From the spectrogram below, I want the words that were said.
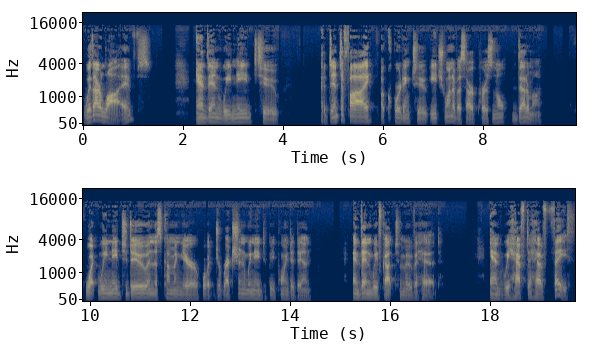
with our lives, and then we need to identify according to each one of us our personal dharma, what we need to do in this coming year, what direction we need to be pointed in, and then we've got to move ahead. And we have to have faith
